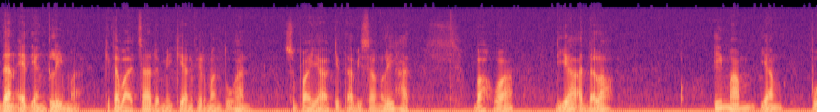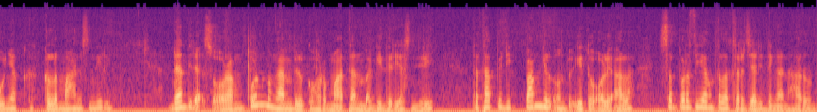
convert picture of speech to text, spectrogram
Dan ayat yang kelima, kita baca demikian firman Tuhan, supaya kita bisa melihat bahwa dia adalah imam yang punya kelemahan sendiri. Dan tidak seorang pun mengambil kehormatan bagi dirinya sendiri, tetapi dipanggil untuk itu oleh Allah seperti yang telah terjadi dengan Harun.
